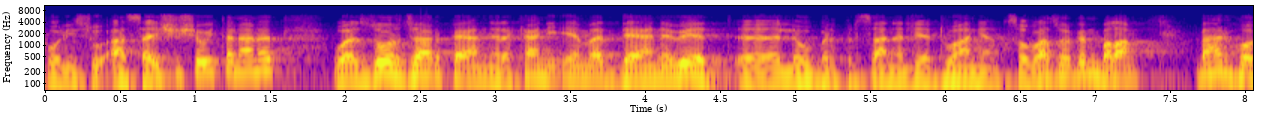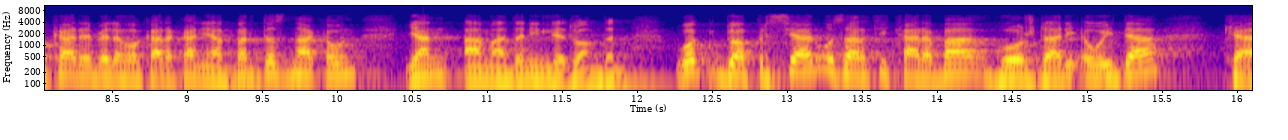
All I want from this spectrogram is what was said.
پۆلیس و ئاسایشی شەوی تەنانەت و زۆر جار پەیامنێرەکانی ئێمە دەیانەوێت لەو بەرپرسانە لێدوانیان قسە و باس وەرگن بەڵام بە هەر هۆکارێ بێ لە هۆکارەکان یا بەردەست ناکەون یان ئامادەنین لێدوان بدەن وەک دوا پرسیار وەزارەتی کارەبا هۆشداری ئەوەی دا کە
